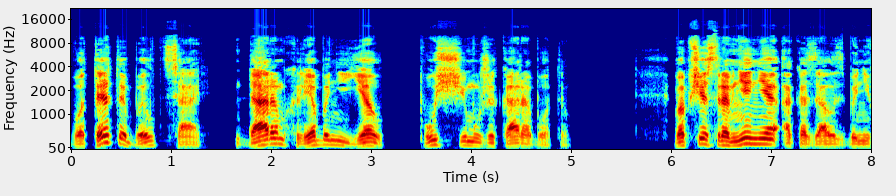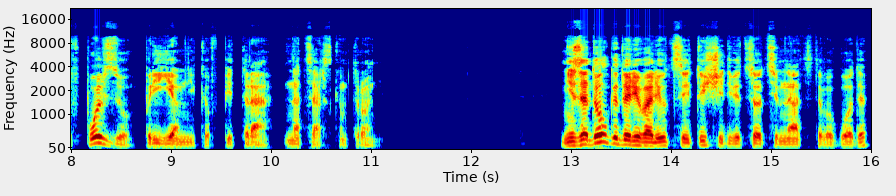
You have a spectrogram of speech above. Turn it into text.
Вот это был царь, даром хлеба не ел, пуще мужика работал. Вообще сравнение оказалось бы не в пользу преемников Петра на царском троне. Незадолго до революции 1917 года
